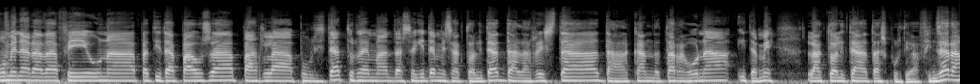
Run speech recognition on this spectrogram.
Moment ara de fer una petita pausa per la publicitat. Tornem de seguida més actualitat de la resta del Camp de Tarragona i també l'actualitat esportiva. Fins ara.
